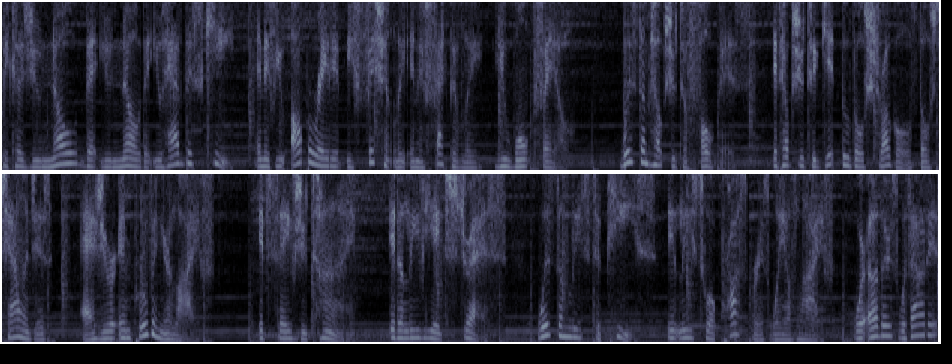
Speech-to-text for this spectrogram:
because you know that you know that you have this key. And if you operate it efficiently and effectively, you won't fail. Wisdom helps you to focus. It helps you to get through those struggles, those challenges, as you're improving your life. It saves you time. It alleviates stress. Wisdom leads to peace, it leads to a prosperous way of life, where others, without it,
